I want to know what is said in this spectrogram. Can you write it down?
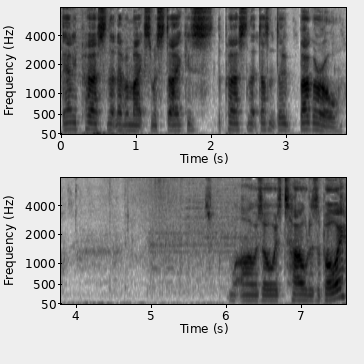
the only person that never makes a mistake is the person that doesn't do bugger all. It's what I was always told as a boy.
